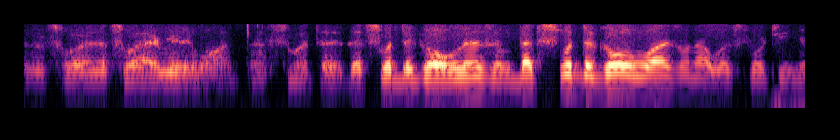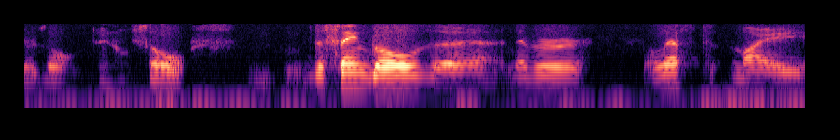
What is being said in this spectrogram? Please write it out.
That's what that's what I really want. That's what the that's what the goal is, and that's what the goal was when I was 14 years old. You know, so the same goal uh, never left my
